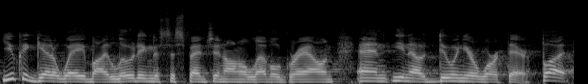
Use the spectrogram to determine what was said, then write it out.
you could get away by loading the suspension on a level ground and you know doing your work there. But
